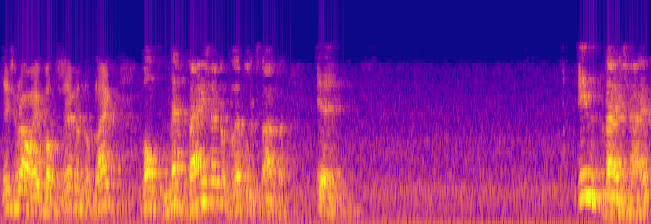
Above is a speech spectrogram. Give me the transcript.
Deze vrouw heeft wat te zeggen, dat blijkt. Want met wijsheid, of letterlijk staat er. Eh, in wijsheid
